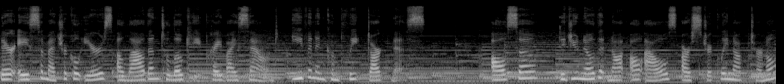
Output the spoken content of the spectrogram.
Their asymmetrical ears allow them to locate prey by sound, even in complete darkness. Also, did you know that not all owls are strictly nocturnal?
